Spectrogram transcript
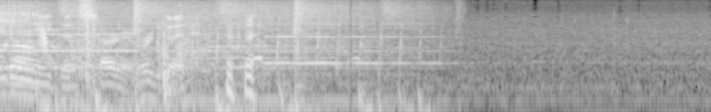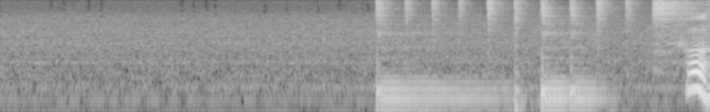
We don't need this. Alright, we're good. Whew.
